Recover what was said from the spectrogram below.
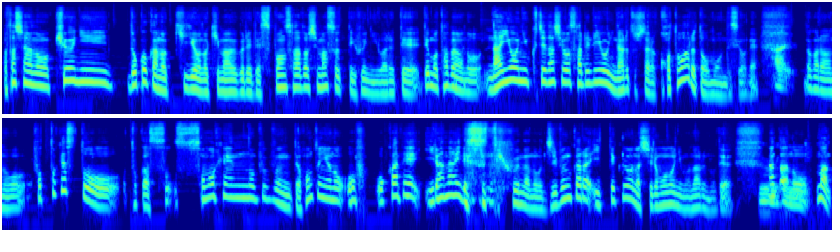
私あの、急にどこかの企業の気まぐれでスポンサードしますっていう風に言われて、でも多分あの、内容に口出しをされるようになるとしたら断ると思うんですよね。はい。だからあの、ポッドキャストとか、そその辺の部分ってほんとにあの、おお金いらないですっていう風なのを自分から言ってくような代物にもなるので、うん。なんかあの、ま、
